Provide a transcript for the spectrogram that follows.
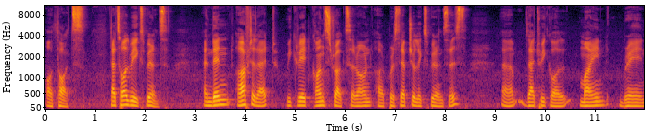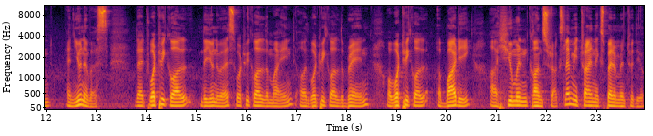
or thoughts. That's all we experience. And then after that, we create constructs around our perceptual experiences um, that we call mind, brain, and universe. That what we call the universe, what we call the mind, or what we call the brain, or what we call a body are human constructs. Let me try an experiment with you,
